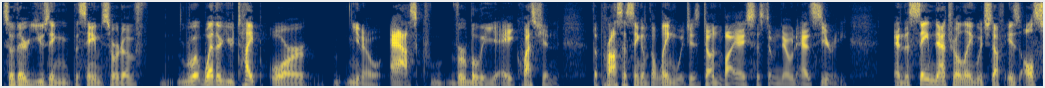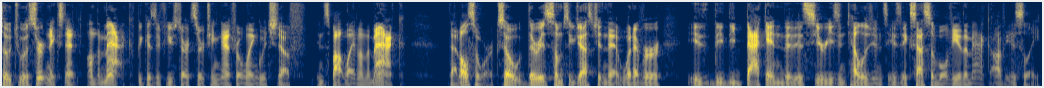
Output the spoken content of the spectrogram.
So they're using the same sort of whether you type or you know ask verbally a question, the processing of the language is done by a system known as Siri. And the same natural language stuff is also to a certain extent on the Mac because if you start searching natural language stuff in Spotlight on the Mac, that also works. So there is some suggestion that whatever is the, the back end that is Siri's intelligence is accessible via the Mac, obviously.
